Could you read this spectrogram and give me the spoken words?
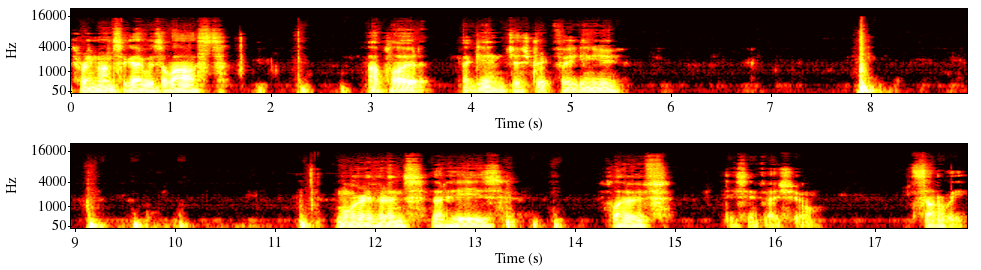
Three months ago was the last upload. Again, just drip feeding you more evidence that he's flat earth disinfo subtly.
